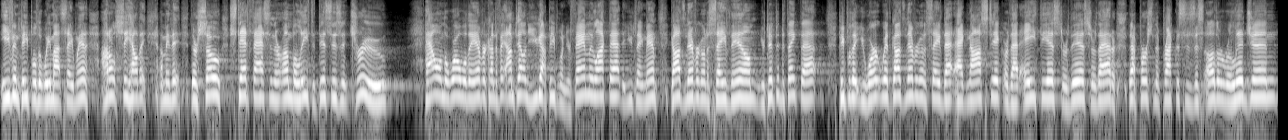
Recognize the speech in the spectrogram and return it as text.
even people that we might say, man, I don't see how they, I mean, they, they're so steadfast in their unbelief that this isn't true. How in the world will they ever come to faith? I'm telling you, you got people in your family like that that you think, man, God's never going to save them. You're tempted to think that. People that you work with, God's never going to save that agnostic or that atheist or this or that or that person that practices this other religion.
